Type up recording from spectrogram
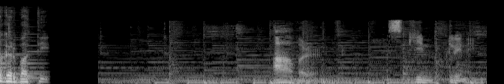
अगरबत्ती। आवर स्किन क्लिनिक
